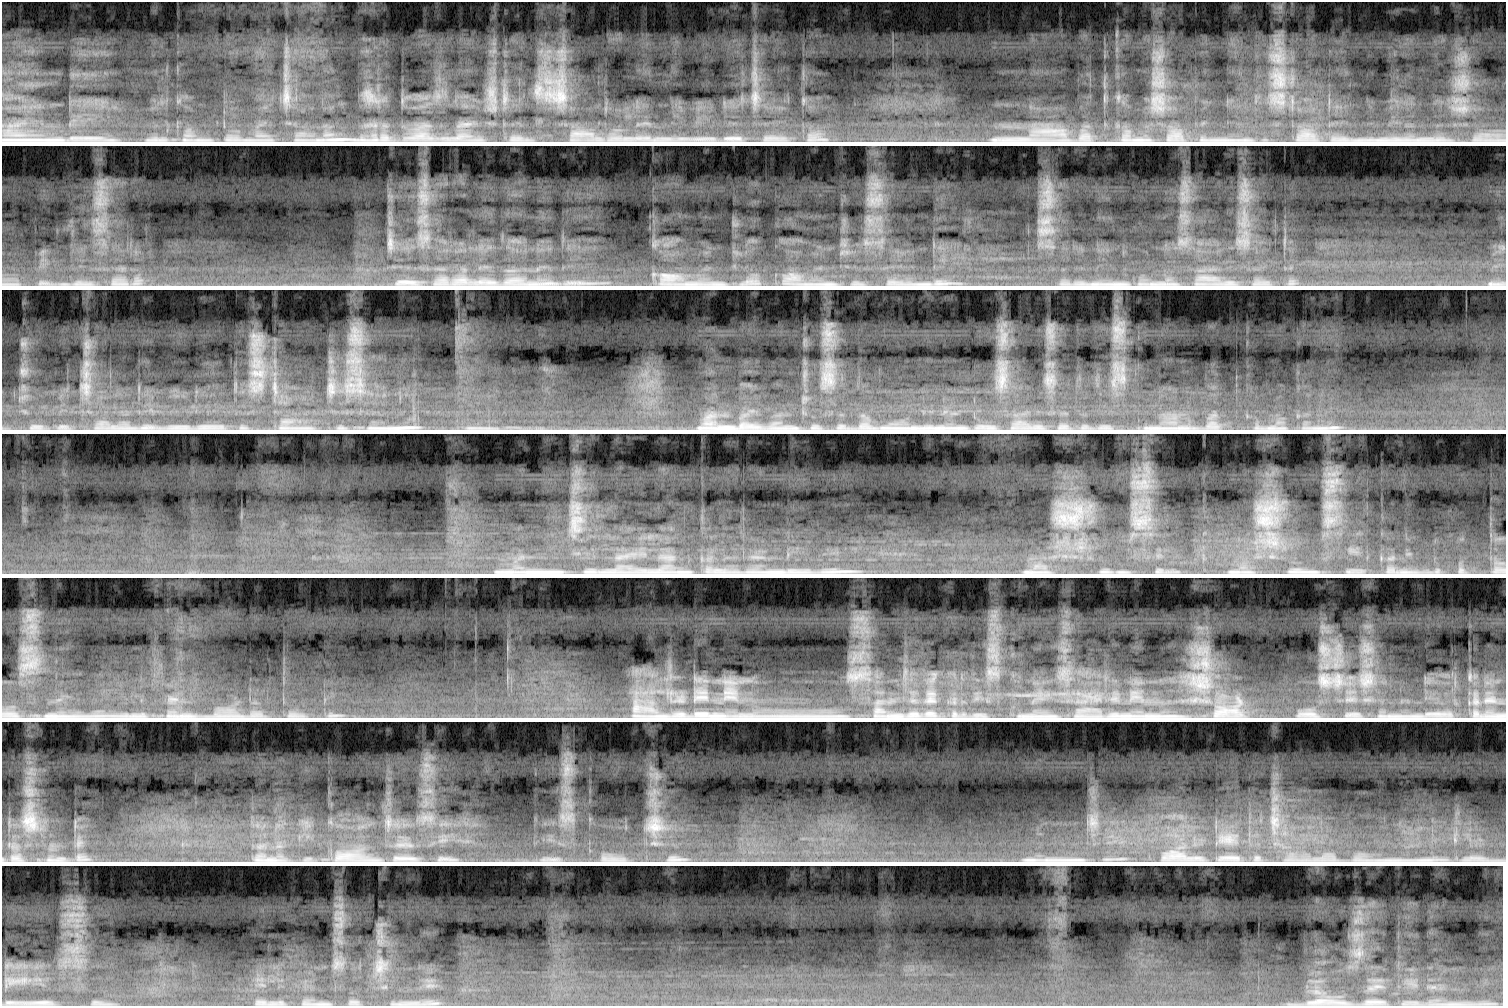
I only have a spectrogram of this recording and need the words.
Hi అండి. Welcome to my channel Bharadwaj life styles. చాలా రోజులైంది వీడియో చేయక. నా బతుకమ్మ షాపింగ్ అయితే స్టార్ట్ అయింది. మీరందరూ షాపింగ్ చేశారా? చేశారా లేదా అనేది కామెంట్లో కామెంట్ చేసేయండి. సరే నేను కొన్న శారీస్ అయితే మీకు చూపించాలని వీడియో అయితే స్టార్ట్ చేశాను. వన్ బై వన్ చూసేద్దాం. ఓన్లీ నేను టూ శారీస్ అయితే తీసుకున్నాను బతుకమ్మ కానీ మంచి లైలాన్ కలర్ అండి ఇది. Mushroom silk. మష్రూమ్ సిల్క్ అని ఇప్పుడు కొత్తగా వస్తుంది కదా ఎలిఫెంట్ బార్డర్ తోటి. ఆల్రెడీ నేను సంజయ్ దగ్గర తీసుకున్న ఈ శారీ. నేను షార్ట్ పోస్ట్ చేశానండి. ఎవరికైనా ఇంట్రెస్ట్ ఉంటే తనకి కాల్ చేసి తీసుకోవచ్చు. మంచి క్వాలిటీ అయితే చాలా బాగుందండి. ఇట్లా డిఎస్ ఎలిఫెంట్స్ వచ్చింది. బ్లౌజ్ అయితే ఇదండి.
